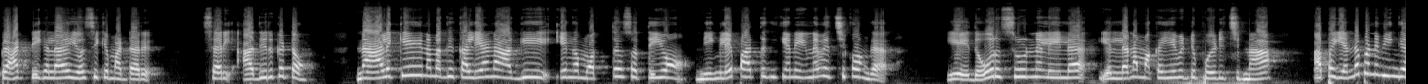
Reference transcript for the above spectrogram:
ப்ராக்டிக்கலாக யோசிக்க மாட்டாரு. சரி அது இருக்கட்டும். நாளைக்கே நமக்கு கல்யாணம் ஆகி எங்க மொத்த சொத்தையும் நீங்களே பாத்துக்கிட்டீங்கன்னு வச்சுக்கோங்க. ஏதோ ஒரு சூழ்நிலையில எல்லாம் நம்ம கையை விட்டு போயிடுச்சுன்னா அப்ப என்ன பண்ணுவீங்க?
